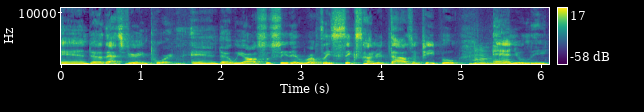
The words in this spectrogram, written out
and uh, that's very important. And uh, we also see that roughly 600,000 people Mm-hmm. annually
